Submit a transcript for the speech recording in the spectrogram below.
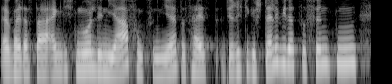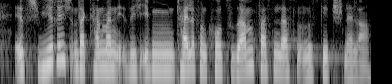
äh, weil das da eigentlich nur linear funktioniert. Das heißt, die richtige Stelle wieder zu finden, ist schwierig und da kann man sich eben Teile von Code zusammenfassen lassen und es geht schneller.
